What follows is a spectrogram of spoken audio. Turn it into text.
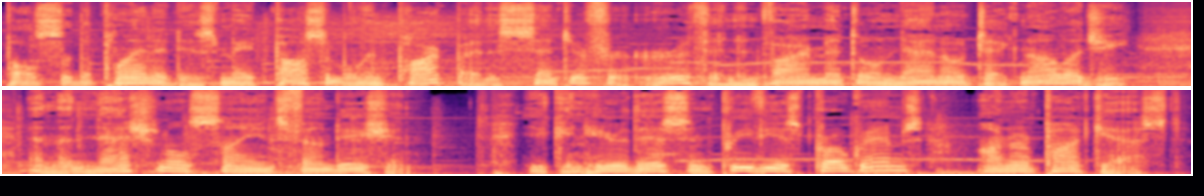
Pulse of the Planet is made possible in part by the Center for Earth and Environmental Nanotechnology and the National Science Foundation. You can hear this in previous programs on our podcast.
